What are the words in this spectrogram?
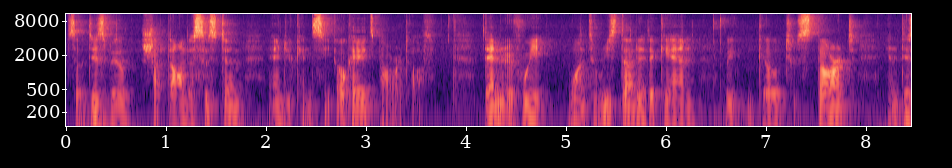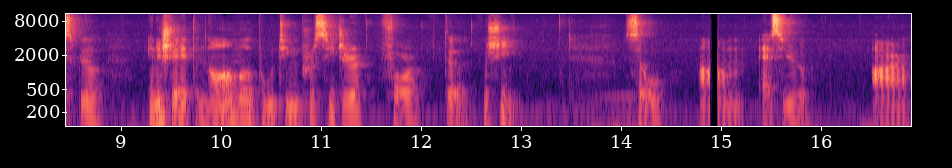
So this will shut down the system and you can see, okay, it's powered off. Then if we want to restart it again, we go to start and this will initiate the normal booting procedure for the machine. So um, as you are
